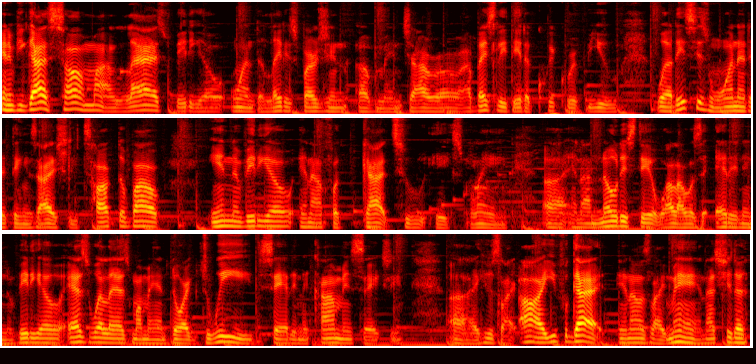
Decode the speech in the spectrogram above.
And if you guys saw my last video on the latest version of Manjaro, I basically did a quick review. Well, this is one of the things I actually talked about in the video and I forgot to explain. Uh, and I noticed it while I was editing the video, as well as my man Dark Dweeb said in the comment section. Uh, he was like, Oh, you forgot. And I was like, Man, I should have.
